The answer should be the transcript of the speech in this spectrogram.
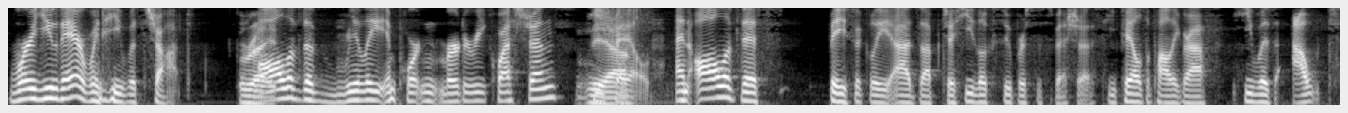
Were you there when he was shot? Right. All of the really important murdery questions, he Yeah. failed. And all of this basically adds up to he looks super suspicious. He fails a polygraph. He was out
